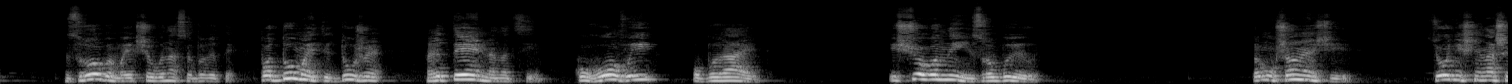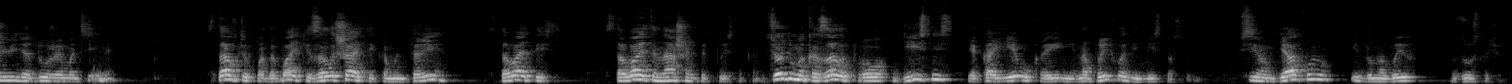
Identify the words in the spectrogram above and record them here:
зробимо, якщо ви нас оберете. Подумайте дуже ретельно над цим, кого ви обираєте. І що вони зробили. Тому, шановні, сьогоднішнє наше відео дуже емоційне. Ставте вподобайки, залишайте коментарі, ставайте нашими підписниками. Сьогодні ми казали про дійсність, яка є в Україні на прикладі міста Сум. Всім вам дякую і до нових зустрічей.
